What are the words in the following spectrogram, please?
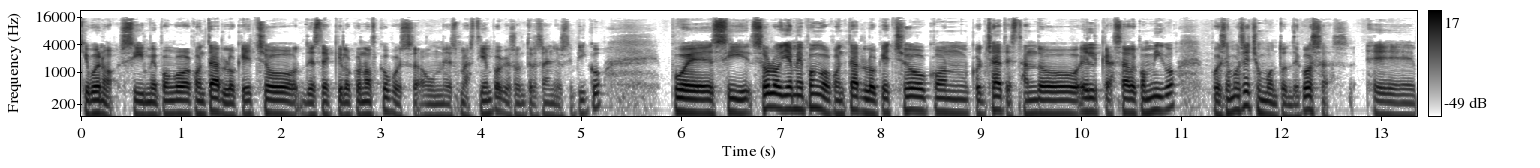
que bueno, si me pongo a contar lo que he hecho desde que lo conozco, pues aún es más tiempo, que son tres años y pico, pues si solo ya me pongo a contar lo que he hecho con, con Chat, estando él casado conmigo, pues hemos hecho un montón de cosas. Eh,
